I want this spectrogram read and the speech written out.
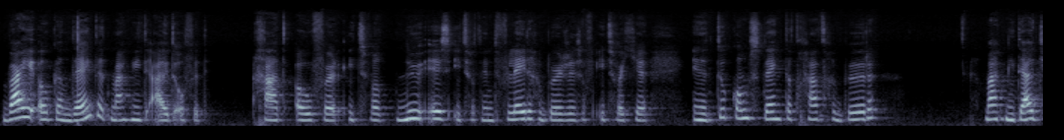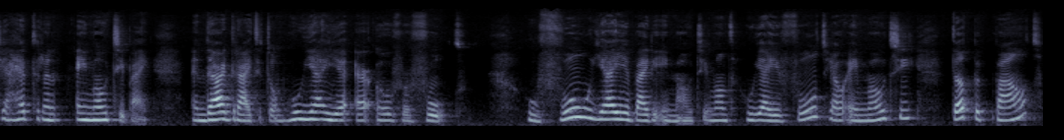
Waar je ook aan denkt, het maakt niet uit of het gaat over iets wat nu is, iets wat in het verleden gebeurd is of iets wat je in de toekomst denkt dat gaat gebeuren. Maakt niet uit, je hebt er een emotie bij. En daar draait het om, hoe jij je erover voelt. Hoe voel jij je bij die emotie? Want hoe jij je voelt, jouw emotie, dat bepaalt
